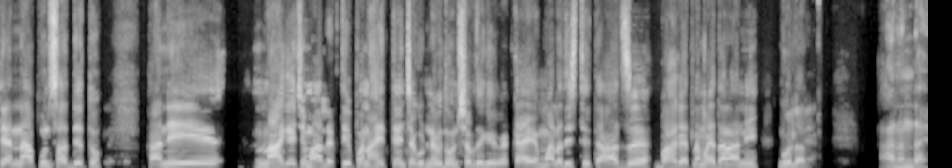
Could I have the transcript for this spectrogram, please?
त्यांना आपण साथ देतो. आणि नाग्याचे मालक ते पण आहेत त्यांच्याकडून बी दोन शब्द घेऊया. काय मला दिसते. आज भागातलं मैदान आणि गुलाल. आनंद आहे.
